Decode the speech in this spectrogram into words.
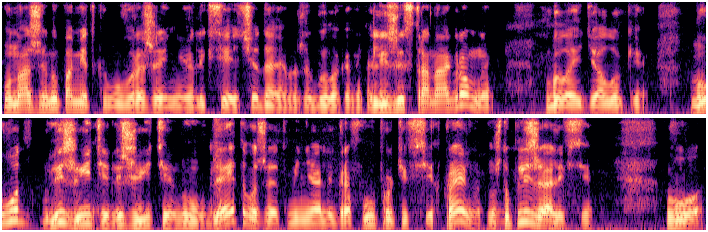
у нас же, ну, по меткому выражению Алексея Чадаева же было как это, лежи, страна огромная, была идеология. Ну вот, лежите, лежите. Ну, для этого же отменяли графу против всех, правильно? Ну, чтобы лежали все. Вот.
